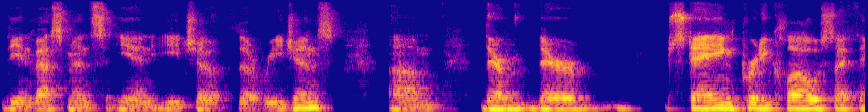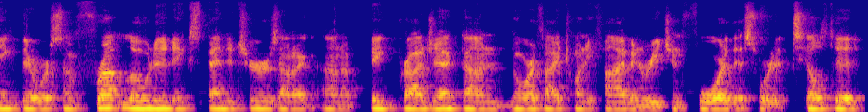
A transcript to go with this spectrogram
the investments in each of the regions. Um, they're, they're staying pretty close. I think there were some front-loaded expenditures on a, on a big project on North I-25 in Region 4 that sort of tilted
